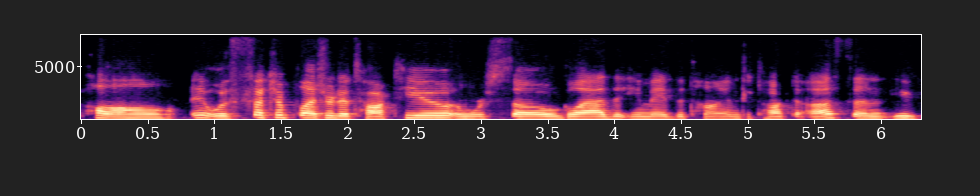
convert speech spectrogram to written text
Paul, it was such a pleasure to talk to you, and we're so glad that you made the time to talk to us. And you,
